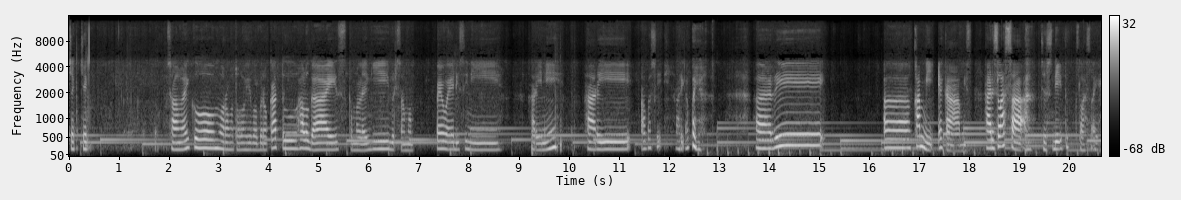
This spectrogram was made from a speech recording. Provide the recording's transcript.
cek cek. Assalamualaikum warahmatullahi wabarakatuh. Halo guys. Kembali lagi bersama PW di sini. Hari ini hari apa sih? Hari apa ya? Hari uh, kami eh kamis. Hari Selasa. Tuesday itu Selasa ya.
